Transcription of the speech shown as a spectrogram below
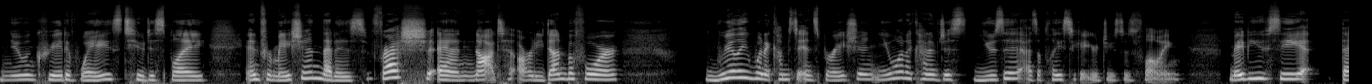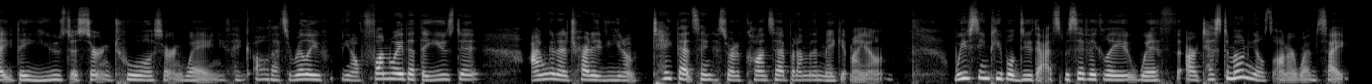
new and creative ways to display information that is fresh and not already done before. Really, when it comes to inspiration, you want to kind of just use it as a place to get your juices flowing. Maybe you see that they used a certain tool a certain way and you think, "Oh, that's a really, you know, fun way that they used it. I'm going to try to, you know, take that same sort of concept, but I'm going to make it my own." We've seen people do that specifically with our testimonials on our website.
